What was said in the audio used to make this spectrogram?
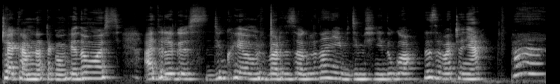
Czekam na taką wiadomość, a teraz dziękuję Wam już bardzo za oglądanie, widzimy się niedługo, do zobaczenia, pa!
